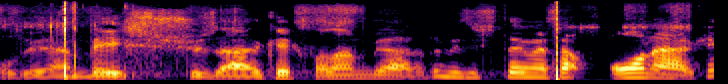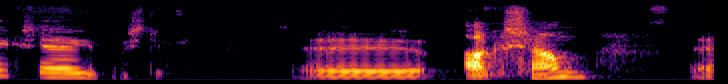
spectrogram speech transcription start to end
oluyor yani 500 erkek falan bir arada. Biz işte mesela 10 erkek şeye gitmiştik. Ee, akşam e,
